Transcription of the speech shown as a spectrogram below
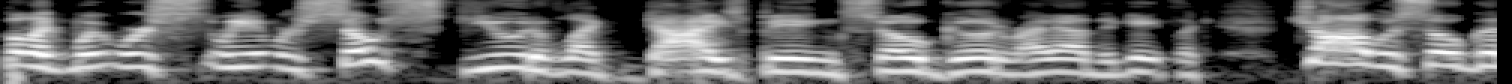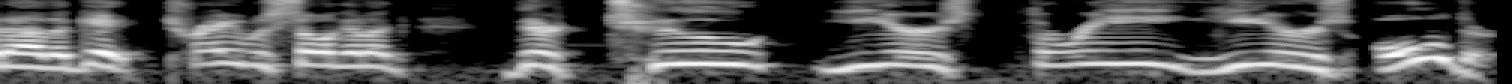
But like we're we're, we're so skewed of like guys being so good right out of the gate. Like Ja was so good out of the gate. Trae was so good. Like they're two years, three years older.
